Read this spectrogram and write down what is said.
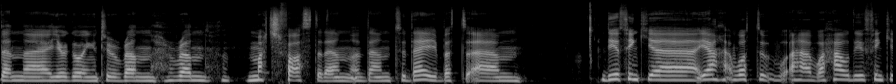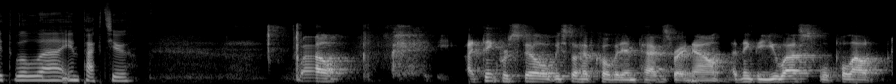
then uh, you're going to run run much faster than than today. But um, do you think, uh, yeah, how do you think it will impact you? Well, I think we're still we still have COVID impacts right now. I think the U.S. will pull out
